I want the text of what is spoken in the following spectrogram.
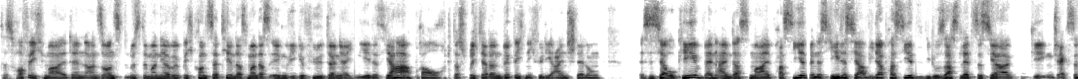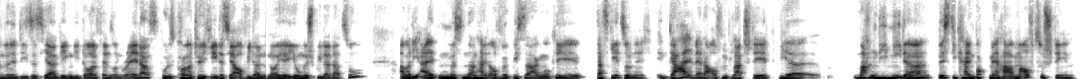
Das hoffe ich mal, denn ansonsten müsste man ja wirklich konstatieren, dass man das irgendwie gefühlt dann ja jedes Jahr braucht. Das spricht ja dann wirklich nicht für die Einstellung es ist ja okay, wenn einem das mal passiert, wenn es jedes Jahr wieder passiert, wie du sagst, letztes Jahr gegen Jacksonville, dieses Jahr gegen die Dolphins und Raiders. Gut, es kommen natürlich jedes Jahr auch wieder neue junge Spieler dazu, aber die Alten müssen dann halt auch wirklich sagen, okay, das geht so nicht. Egal, wer da auf dem Platz steht, wir machen die nieder, bis die keinen Bock mehr haben, aufzustehen.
